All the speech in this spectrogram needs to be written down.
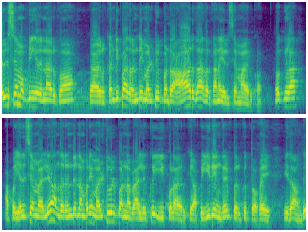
எல்சியம் அப்படிங்கிறது என்ன இருக்கும்? கண்டிப்பாக அது ரெண்டையும் மல்டிபிள் பண்ணுற ஆறு தான் அதற்கான எல்சியமாக இருக்கும். ஓகேங்களா? அப்போ எல்சியம் வேல்யூ அந்த ரெண்டு நம்பரையும் மல்டிபிள் பண்ண வேல்யூக்கு ஈக்குவலாக இருக்குது அப்போ இரு பெருக்கு தொகை. இதான் வந்து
